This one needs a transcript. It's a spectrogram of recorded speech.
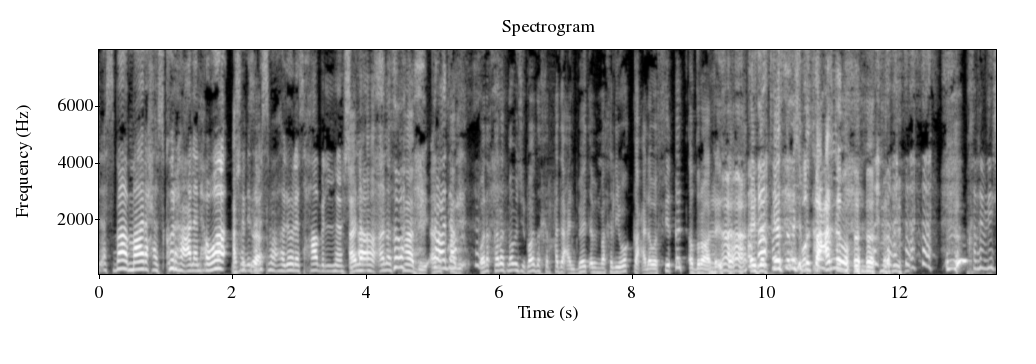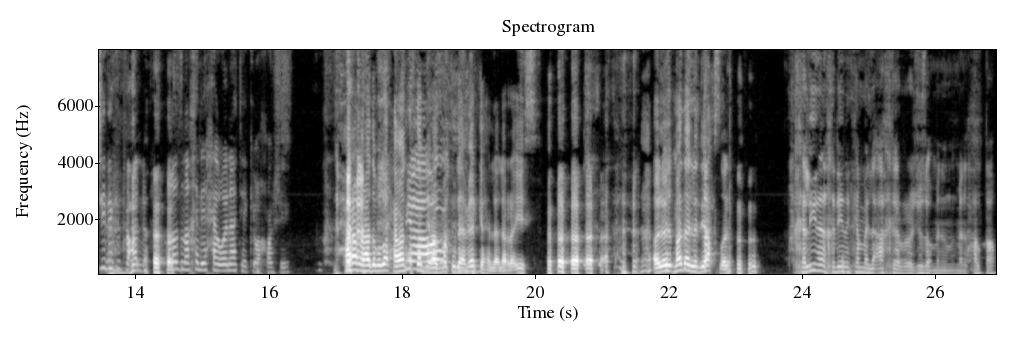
الأسباب ما راح أذكرها على الهواء عشان إذا بيسمعوا هدول أصحاب الشقه أنا أنا أصحابي أنا. أصحابي. وأنا قررت ما بجي ما أدخل حدا على البيت قبل ما أخليه يوقع على وثيقة أضرار. اذا إذا تكسر إيش بتدفع عنه؟ خلي لي شيء بدك تدفع عنه. لازم أخلي حيوانات هيك يوقعوا شيء حرام هذا موضوع الحيوان. اصابني لازم أكتب لأمريكا هلا للرئيس. ماذا الذي يحصل؟ خلينا خلينا نكمل لآخر جزء من من الحلقة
